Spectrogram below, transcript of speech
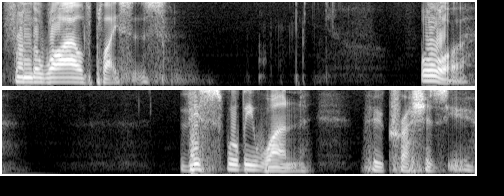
from the wild places, or this will be one who crushes you.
